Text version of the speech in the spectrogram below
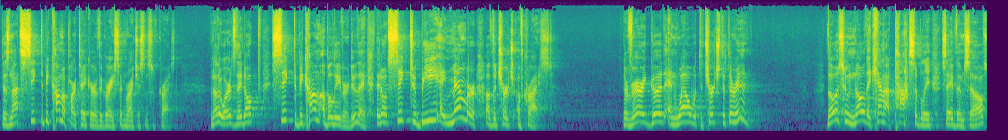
does not seek to become a partaker of the grace and righteousness of Christ. In other words, they don't seek to become a believer, do they? They don't seek to be a member of the church of Christ. They're very good and well with the church that they're in. Those who know they cannot possibly save themselves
